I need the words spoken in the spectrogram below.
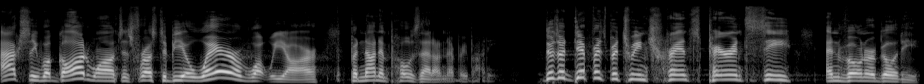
Actually, what God wants is for us to be aware of what we are, but not impose that on everybody. There's a difference between transparency and vulnerability.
